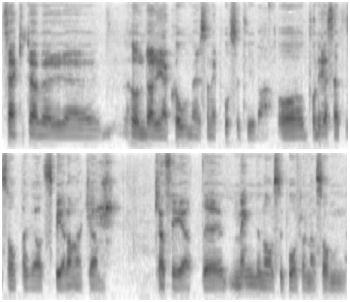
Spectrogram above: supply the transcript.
säkert över eh, hundra reaktioner som är positiva. Och på det sättet så hoppas jag att spelarna kan, kan se att eh, mängden av supportrarna som,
